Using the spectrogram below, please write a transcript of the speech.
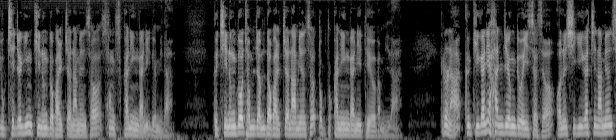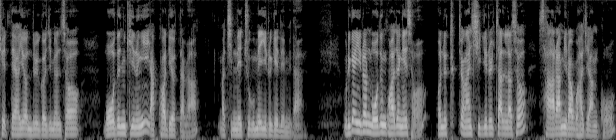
육체적인 기능도 발전하면서 성숙한 인간이 됩니다. 그 지능도 점점 더 발전하면서 똑똑한 인간이 되어갑니다. 그러나 그 기간이 한정되어 있어서 어느 시기가 지나면 쇠퇴하여 늙어지면서 모든 기능이 약화되었다가 마침내 죽음에 이르게 됩니다. 우리가 이런 모든 과정에서 어느 특정한 시기를 잘라서 사람이라고 하지 않고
